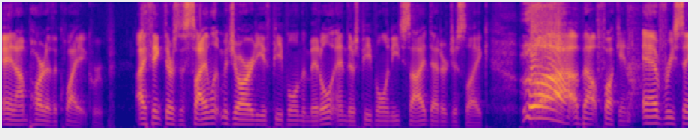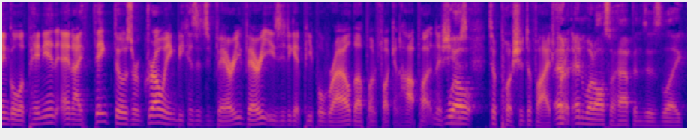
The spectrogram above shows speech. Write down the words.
and I'm part of the quiet group. I think there's a silent majority of people in the middle, and there's people on each side that are just like "Ah!" about fucking every single opinion. And I think those are growing because it's very, very easy to get people riled up on fucking hot button issues Well, to push a divide And, further. and what also happens is like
